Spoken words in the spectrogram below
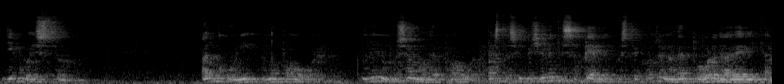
di questo. Alcuni hanno paura, ma noi non possiamo avere paura, basta semplicemente sapere queste cose e non aver paura della verità.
